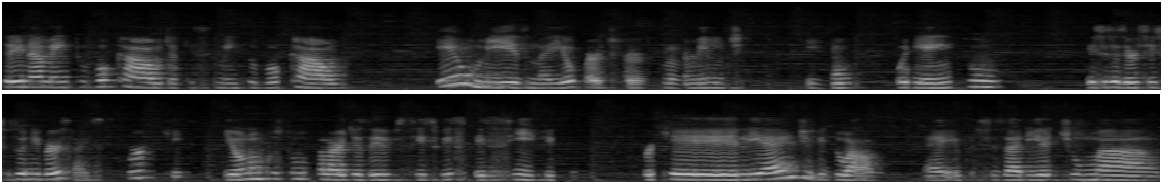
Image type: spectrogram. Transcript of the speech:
treinamento vocal, de aquecimento vocal. Eu mesma, eu particularmente, eu oriento esses exercícios universais. Por quê? Eu não costumo falar de exercício específico, porque ele é individual. Né? Eu precisaria de uma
